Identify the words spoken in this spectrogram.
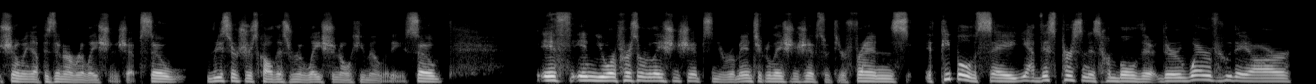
showing up is in our relationships. So researchers call this relational humility. So if in your personal relationships and your romantic relationships with your friends if people say yeah this person is humble they're, they're aware of who they are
